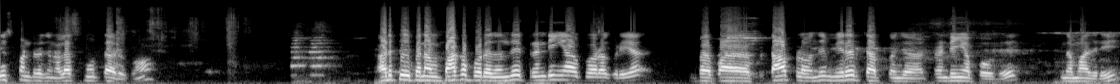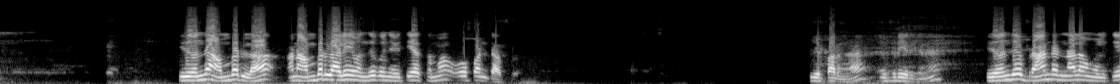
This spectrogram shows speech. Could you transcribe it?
யூஸ் பண்ணுறதுக்கு நல்லா ஸ்மூத்தாக இருக்கும். அடுத்து இப்போ நம்ம பார்க்க போகிறது வந்து ட்ரெண்டிங்காக போகக்கூடிய இப்போ டாப்பில் வந்து மிரர் டாப் கொஞ்சம் ட்ரெண்டிங்காக போகுது. இந்த மாதிரி. இது வந்து அம்பர்லா ஆனால் அம்பர்லாலே வந்து கொஞ்சம் வித்தியாசமாக ஓப்பன் டாப் இங்கே பாருங்க. எப்படி இருக்குன்னு? இது வந்து பிராண்டட்னால உங்களுக்கு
